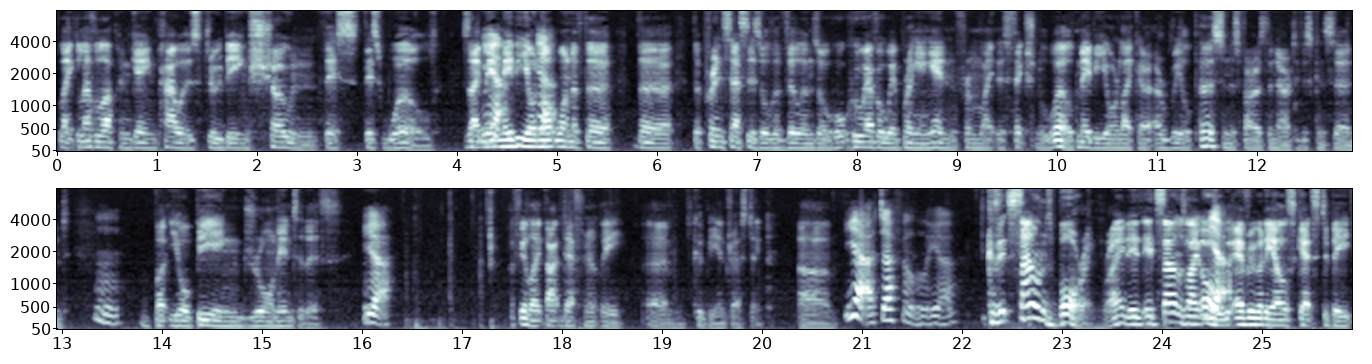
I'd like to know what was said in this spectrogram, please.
like level up and gain powers through being shown this this world. It's like Yeah, maybe you're yeah. not one of the the the princesses or the villains or wh- whoever we're bringing in from like this fictional world. Maybe you're like a, a real person as far as the narrative is concerned Hmm. but you're being drawn into this. Yeah, I feel like that definitely um, could be interesting. Um, yeah, definitely, yeah, because it sounds boring, right? It, it sounds like oh, Yeah. everybody else gets to be.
